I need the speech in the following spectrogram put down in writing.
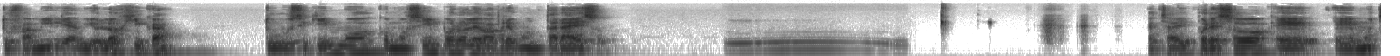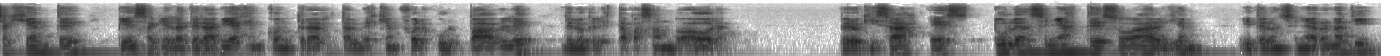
tu familia biológica, tu psiquismo como símbolo le va a preguntar a eso. ¿Cachai? Por eso eh, eh, mucha gente piensa que la terapia es encontrar tal vez quién fue el culpable de lo que le está pasando ahora. Pero quizás es tú le enseñaste eso a alguien y te lo enseñaron a ti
